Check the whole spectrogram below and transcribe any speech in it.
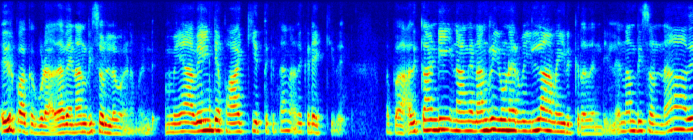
எதிர்பார்க்க கூடாது. அவை நன்றி சொல்ல வேணும் உண்மையா அவைண்ட பாக்கியத்துக்கு தான் அது கிடைக்குது. அப்ப அதுக்காண்டி நாங்க நன்றி உணர்வு இல்லாம இருக்கிறது இல்லை நன்றி சொன்னா அது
